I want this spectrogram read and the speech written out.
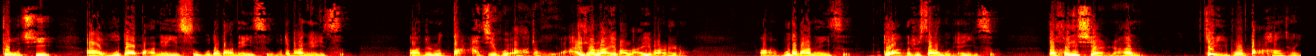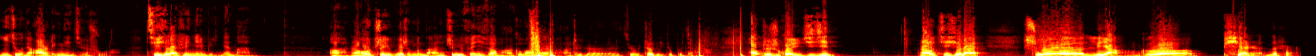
周期啊，五到八年一次，五到八年一次，五到八年一次，啊，那种大机会啊，这哗一下来一把来一把那种，啊，五到八年一次，短的是三五年一次。但很显然，这一波大行情一九年、二零年结束了，接下来是一年比一年难，啊，然后至于为什么难，至于分析方法各方面的啊，这个就这里就不讲了。好，这是关于基金。然后接下来说两个骗人的事儿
